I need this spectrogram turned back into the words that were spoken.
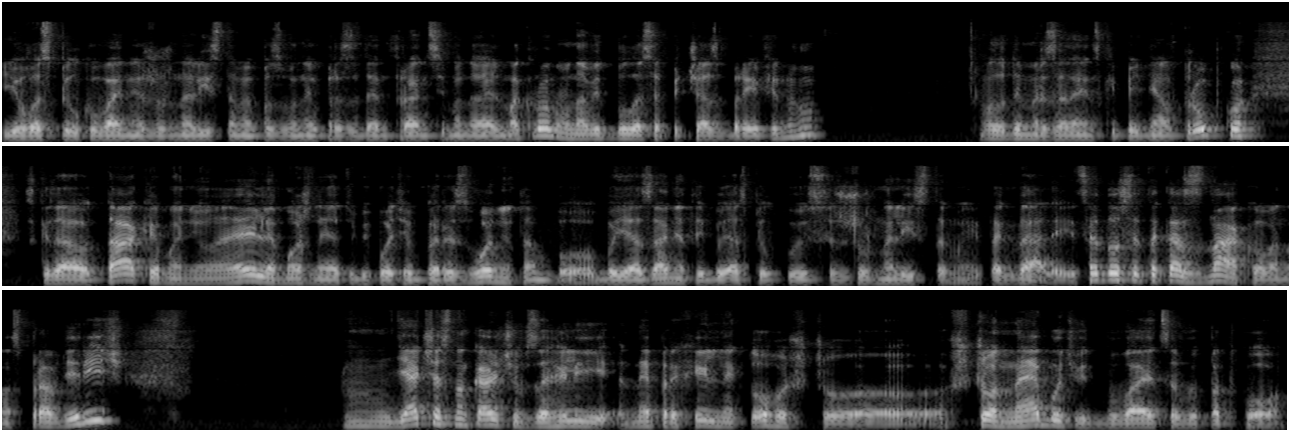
його спілкування з журналістами позвонив президент Франції Мануель Макрон. Вона відбулася під час брифінгу. Володимир Зеленський підняв трубку, сказав: Так, Еммануеле, можна я тобі потім перезвоню, там, бо, бо я зайнятий, бо я спілкуюся з журналістами і так далі. І це досить така знакова насправді річ. Я, чесно кажучи, взагалі не прихильник того, що що-небудь відбувається випадково.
